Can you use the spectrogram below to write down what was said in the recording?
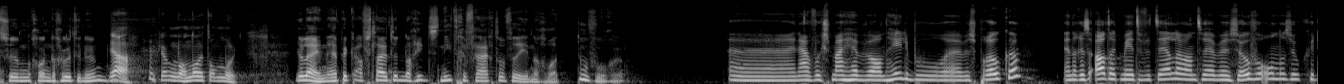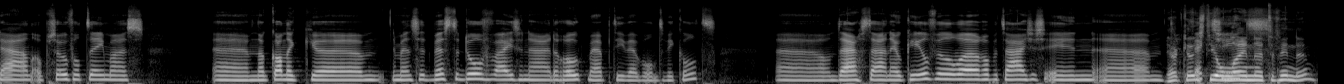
zullen we hem gewoon de groeten doen? Ja, ik heb hem nog nooit ontmoet. Jolijn, heb ik afsluitend nog iets niet gevraagd of wil je nog wat toevoegen? Uh, nou, volgens mij hebben we al een heleboel uh, besproken. En er is altijd meer te vertellen, want we hebben zoveel onderzoek gedaan op zoveel thema's. Uh, dan kan ik ehm, de mensen het beste doorverwijzen naar de roadmap die we hebben ontwikkeld. Uh, daar staan ook heel veel uh, rapportages in. Um, ja, is die online uh, te vinden?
